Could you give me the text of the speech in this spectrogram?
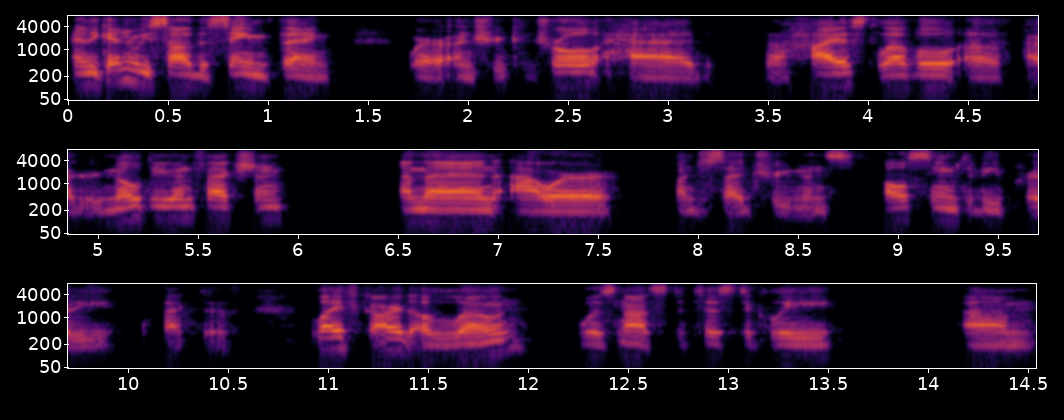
And again, we saw the same thing where untreated control had the highest level of powdery mildew infection, and then our fungicide treatments all seemed to be pretty effective. Lifeguard alone was not statistically um,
